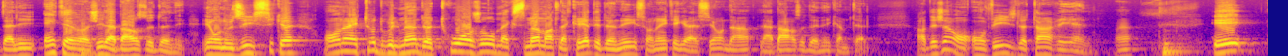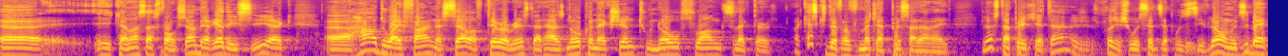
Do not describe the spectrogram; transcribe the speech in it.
d'aller interroger la base de données. Et on nous dit ici qu'on a un taux de roulement de trois jours maximum entre la cueillette des données et son intégration dans la base de données comme telle. Alors déjà, on, vise le temps réel. Hein. Et, euh, et, comment ça fonctionne? Mais regardez ici. Euh, euh, how do I find a cell of terrorists that has no connection to no strong selectors? Qu'est-ce qui devrait vous mettre la puce à l'oreille? Là, c'est un peu inquiétant. C'est pour ça que j'ai choisi cette diapositive-là. On nous dit, ben,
